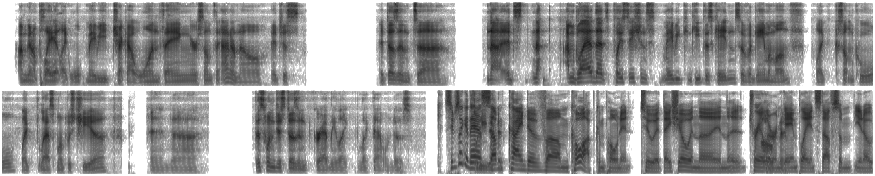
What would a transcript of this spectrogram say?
I'm gonna play it like w- maybe check out one thing or something. I don't know. It just It doesn't. uh Nah, it's not. I'm glad that PlayStation maybe can keep this cadence of a game a month, like something cool. Like last month was Chia, and uh this one just doesn't grab me like like that one does. Seems like it has some got? kind of um, co-op component to it. They show in the in the trailer and okay. gameplay and stuff some you know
